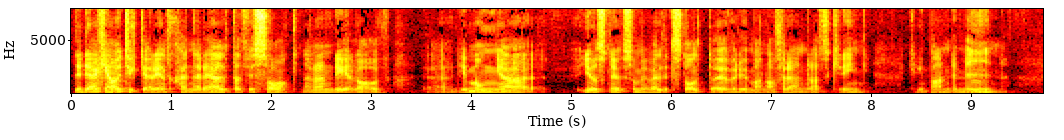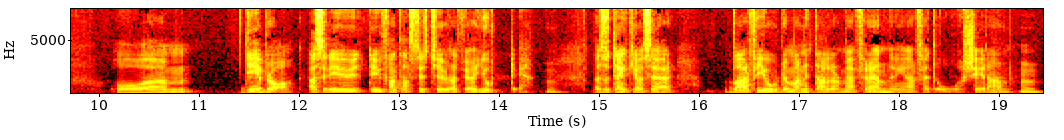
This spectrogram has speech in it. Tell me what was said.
det där kan jag tycka rent generellt att vi saknar en del av uh, Det är många just nu som är väldigt stolta över hur man har förändrats kring kring pandemin. Mm. Och um, det är bra. Alltså det är ju, det är ju fantastiskt tur att vi har gjort det. Mm. Men så tänker jag så här, varför gjorde man inte alla de här förändringarna för ett år sedan? Mm.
